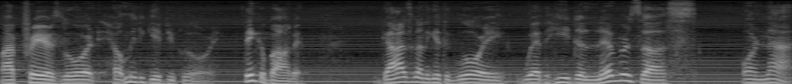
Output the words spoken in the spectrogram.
my prayer is, Lord, help me to give you glory. Think about it. God's going to get the glory whether he delivers us or not.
